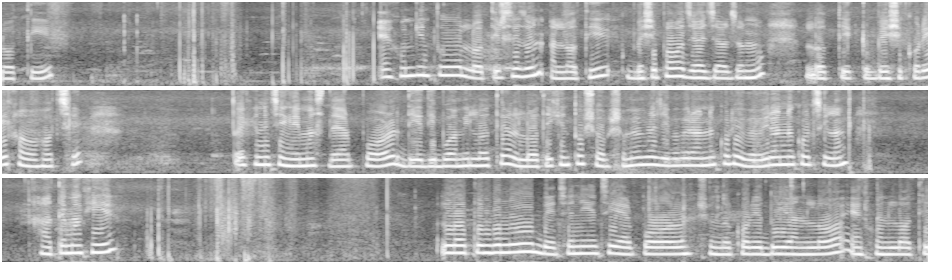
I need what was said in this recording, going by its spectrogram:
লতি। এখন কিন্তু লতির সিজন আর লতি বেশি পাওয়া যায়, যার জন্য লতি একটু বেশি করেই খাওয়া হচ্ছে। তো এখানে চিংড়ি মাছ দেওয়ার পর দিয়ে দিব আমি লতি। আর লতি কিন্তু সবসময় আমরা যেভাবে রান্না করি, ওইভাবেই রান্না করছিলাম। হাতে মাখিয়ে লতিগুলো বেছে নিয়েছি, এরপর সুন্দর করে দুই আনলো, এখন লতি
